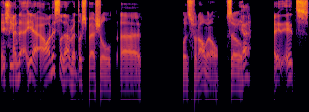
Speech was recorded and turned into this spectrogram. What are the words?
issue. And uh, yeah, honestly, that Riddler special uh, was phenomenal. So yeah. it, it's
